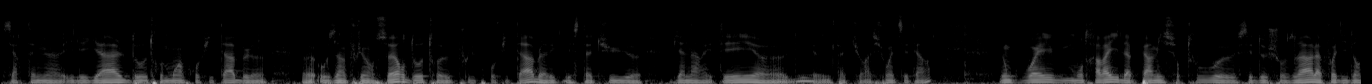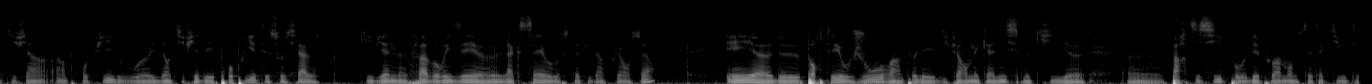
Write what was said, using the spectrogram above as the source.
certaines illégales, d'autres moins profitables euh, aux influenceurs, d'autres plus profitables avec des statuts euh, bien arrêtés, une facturation, etc. Donc vous voyez, mon travail, il a permis surtout ces deux choses-là, à la fois d'identifier un, profil ou identifier des propriétés sociales qui viennent favoriser l'accès au statut d'influenceur et de porter au jour un peu les différents mécanismes qui participent au déploiement de cette activité.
